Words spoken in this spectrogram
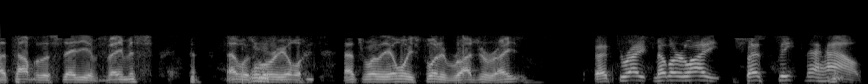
uh, top of the stadium famous. that was where he. al- That's where they always put him, Roger. Right? That's right, Miller Lite, best seat in the house.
